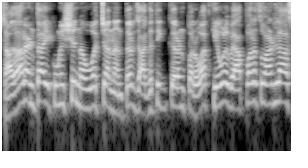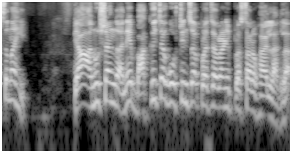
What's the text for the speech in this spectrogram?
साधारणतः एकोणीसशे नव्वदच्या नंतर जागतिकीकरण पर्वात केवळ व्यापारच वाढला असं नाही. त्या अनुषंगाने बाकीच्या गोष्टींचा प्रचार आणि प्रसार व्हायला लागला.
